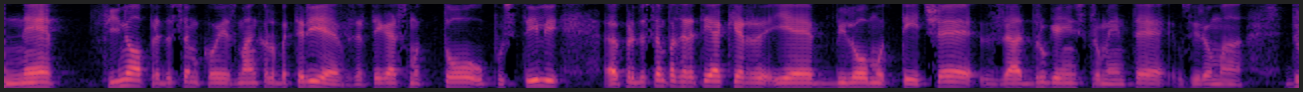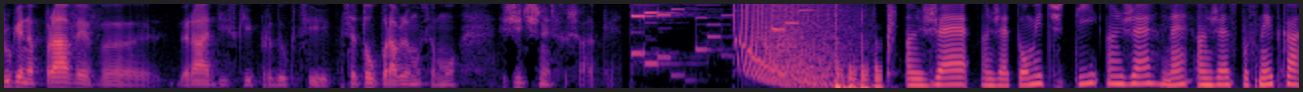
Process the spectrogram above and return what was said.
ne fino, predvsem, ko je zmanjkalo baterije. Zaradi tega smo to upustili. Eh, predvsem pa zaradi tega, ker je bilo moteče za druge instrumente oziroma druge naprave v radijski produkciji. Zato uporabljamo samo žične slušalke. Anže, Anže Tomič, ti Anže, ne Anže z posnetka.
